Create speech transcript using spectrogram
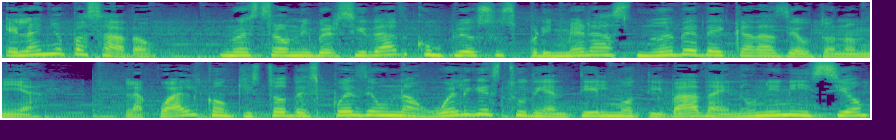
El año pasado, nuestra universidad cumplió sus primeras nueve décadas de autonomía la cual conquistó después de una huelga estudiantil motivada en un inicio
